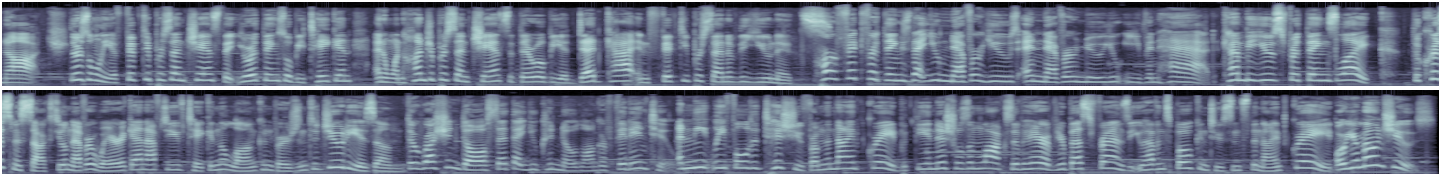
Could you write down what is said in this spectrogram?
notch. There's only a 50% chance that your things will be taken and a 100% chance that there will be a dead cat in 50% of the units. Perfect for things that you never use and never knew you even had. Can be used for things like the Christmas socks you'll never wear again after you've taken the long conversion to Judaism. The Russian doll set that you can no longer fit into. A neatly folded tissue from the ninth grade with the initials and locks of hair of your best friends that you haven't spoken to since the ninth grade. Or your moon shoes.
